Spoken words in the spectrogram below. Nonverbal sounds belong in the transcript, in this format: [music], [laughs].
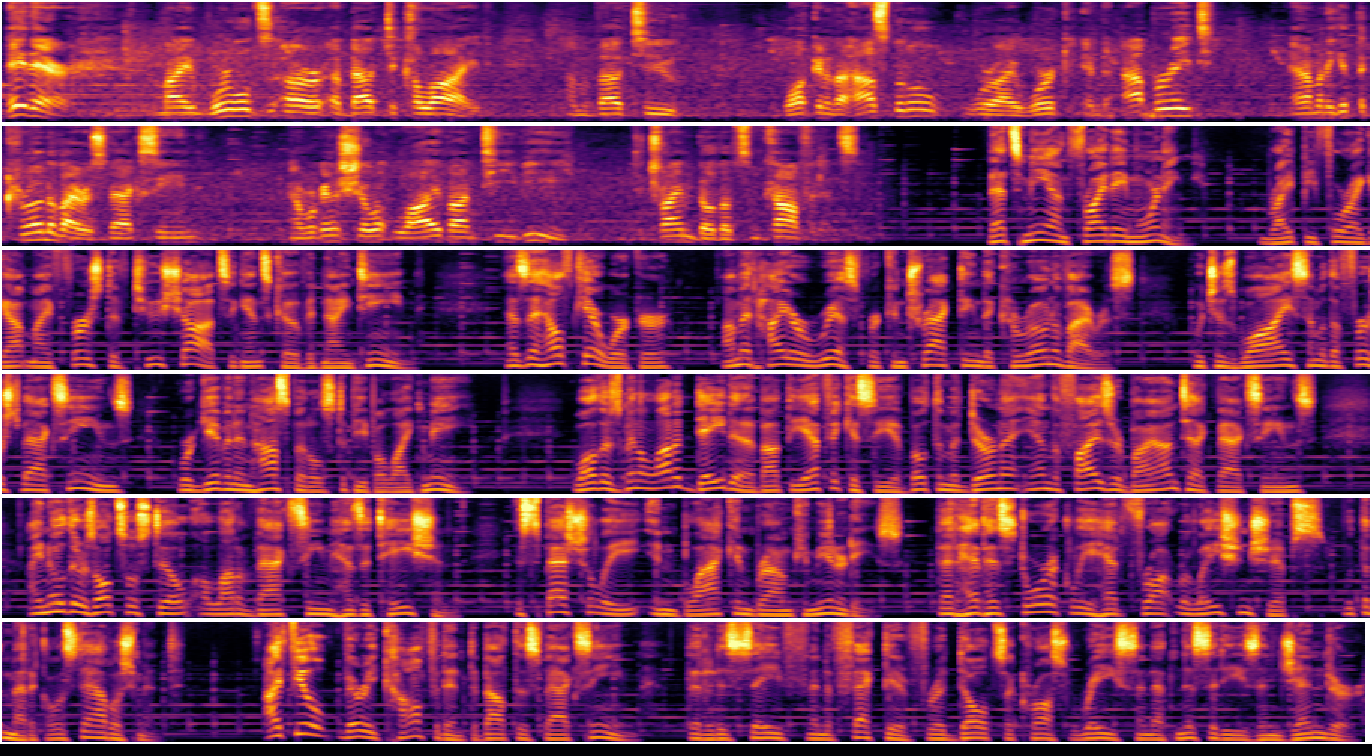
Hey there! My worlds are about to collide. I'm about to walk into the hospital where I work and operate, and I'm going to get the coronavirus vaccine, and we're going to show it live on TV to try and build up some confidence. That's me on Friday morning, right before I got my first of two shots against COVID 19. As a healthcare worker, I'm at higher risk for contracting the coronavirus, which is why some of the first vaccines were given in hospitals to people like me. While there's been a lot of data about the efficacy of both the Moderna and the Pfizer BioNTech vaccines, I know there's also still a lot of vaccine hesitation, especially in black and brown communities that have historically had fraught relationships with the medical establishment. I feel very confident about this vaccine, that it is safe and effective for adults across race and ethnicities and gender.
